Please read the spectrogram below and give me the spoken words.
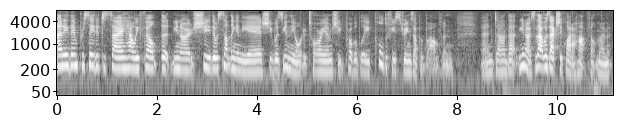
and he then proceeded to say how he felt that you know she there was something in the air she was in the auditorium she'd probably pulled a few strings up above and and uh, that you know so that was actually quite a heartfelt moment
